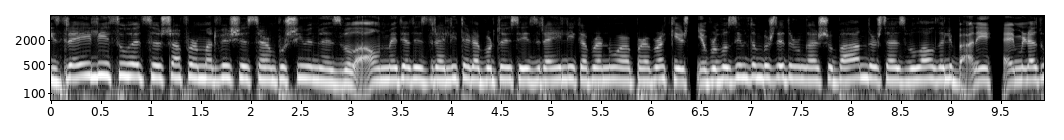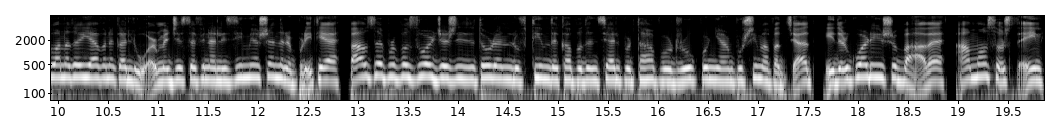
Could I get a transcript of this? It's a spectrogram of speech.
Izraeli thuhet se është afër marrëveshjes së armëpushimit me Hezbollahun. Mediat izraelite raportojnë se Izraeli ka pranuar paraprakisht një propozim të mbështetur nga SHBA, ndërsa Hezbollahu dhe Libani e miratuan atë javën e kaluar, megjithëse finalizimi është ende në pritje. Pauza e propozuar gjashtëdhjetë ditore në luftime ka potencial për të hapur rrugë për një armëpushim afatgjatë. I dërguari i SHBA-ve, Amos Hochstein,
